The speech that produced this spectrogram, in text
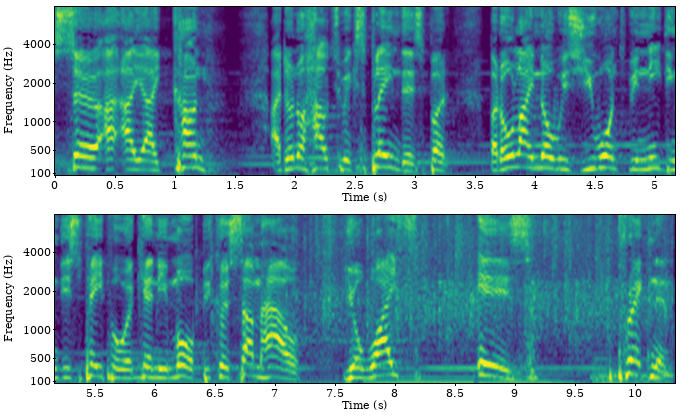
Sir, I, I, I can't. I don't know how to explain this, but but all I know is you won't be needing this paperwork anymore because somehow your wife is pregnant.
